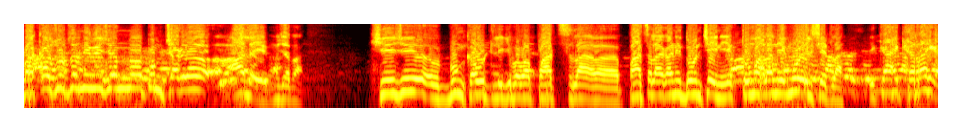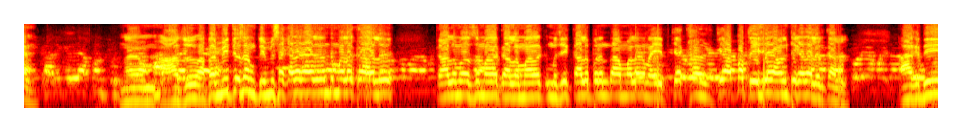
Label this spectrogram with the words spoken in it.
बाकासूरचं निवेदन तुमच्याकडे आलंय. म्हणजे आता हे जे बुंका उठली की बाबा पाच लाख पाच लाख आणि दोन चेन एक तुम्हाला आणि एक मोबाईल शेटला. हे काय खरं आहे का? नाही अजून आता मी ते सांगतो मी सकाळी आल्यानंतर मला कळालं. काल मला मला काल मला म्हणजे कालपर्यंत आम्हाला नाही इतक्या खालच्या पातळीच्या आम्हाला टीका झाल्यात काल. अगदी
